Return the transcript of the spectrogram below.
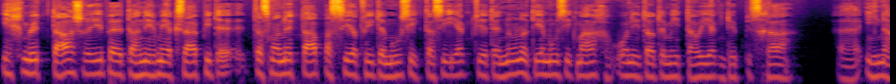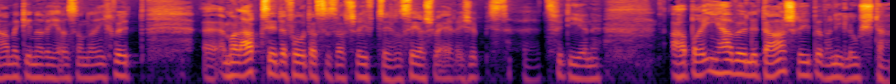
ich möchte da schreiben, da habe ich mir gesagt, dass man nicht da passiert wie der Musik, dass ich irgendwie dann nur noch die Musik mache, ohne da damit auch irgendetwas kann äh, Einnahmen generieren, sondern ich will, äh, einmal abgesehen davon, dass es als Schriftsteller sehr schwer ist, etwas äh, zu verdienen, aber ich wollte da schreiben, wenn ich Lust habe.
